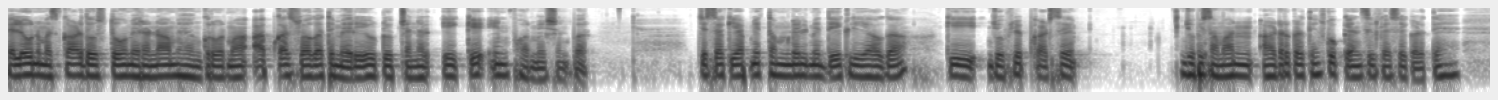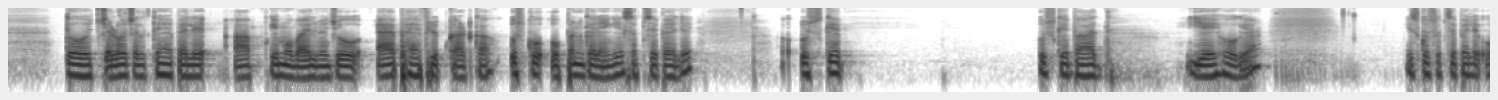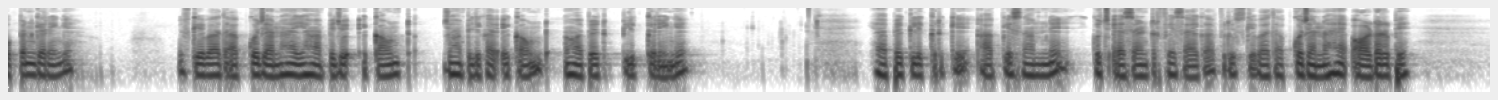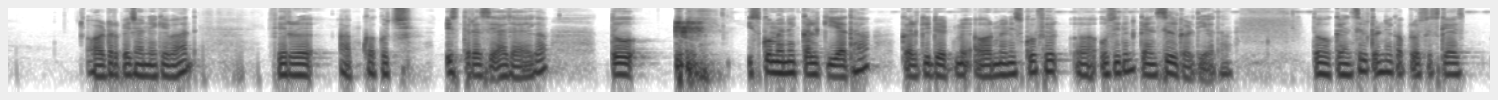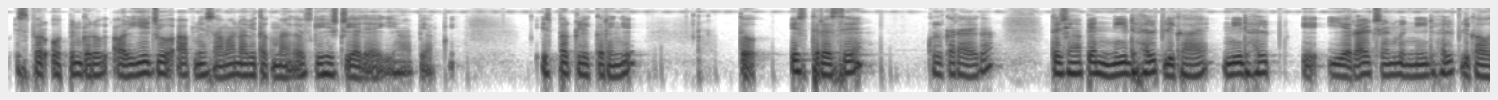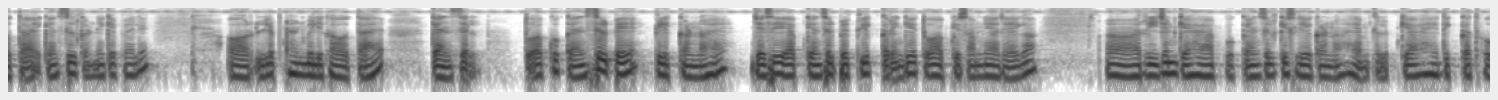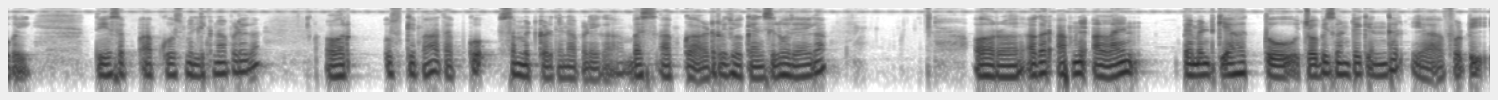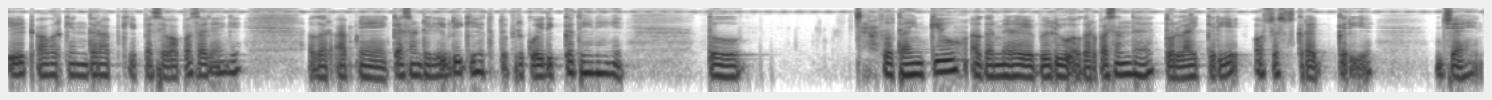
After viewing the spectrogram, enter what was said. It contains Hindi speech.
हेलो, नमस्कार दोस्तों, मेरा नाम है अंकुर वर्मा। आपका स्वागत है मेरे यूट्यूब चैनल ए के इन्फॉर्मेशन पर। जैसा कि आपने थंबनेल में देख लिया होगा कि जो फ्लिपकार्ट से जो भी सामान ऑर्डर करते हैं, उसको कैंसिल कैसे करते हैं? तो चलो चलते हैं। पहले आपके मोबाइल में जो ऐप है फ्लिपकार्ट का, उसको ओपन करेंगे सबसे पहले। उसके उसके बाद ये हो गया। इसको सबसे पहले ओपन करेंगे। उसके बाद आपको जाना है यहाँ पे जो अकाउंट जहाँ पे लिखा है अकाउंट वहाँ पे क्लिक करेंगे। यहाँ पे क्लिक करके आपके सामने कुछ ऐसा इंटरफेस आएगा। फिर उसके बाद आपको जाना है ऑर्डर पे। ऑर्डर पे जाने के बाद फिर आपका कुछ इस तरह से आ जाएगा। तो इसको मैंने कल किया था, कल की डेट में, और मैंने इसको फिर उसी दिन कैंसिल कर दिया था। तो कैंसिल करने का प्रोसेस क्या है? इस पर ओपन करोगे और ये जो आपने सामान अभी तक मांगा उसकी हिस्ट्री आ जाएगी यहाँ पे आपकी। इस पर क्लिक करेंगे। तो इस तरह से खुलकर आएगा। तो यहाँ पे नीड हेल्प लिखा है। नीड हेल्प ये राइट साइड में नीड हेल्प लिखा होता है कैंसिल करने के पहले और लेफ़्ट हैंड में लिखा होता है कैंसिल तो आपको कैंसिल पे क्लिक करना है। जैसे ही आप कैंसिल पे क्लिक करेंगे तो आपके सामने आ जाएगा। रीज़न क्या है? आपको कैंसिल किस लिए करना है? मतलब क्या है दिक्कत हो गई? तो ये सब आपको उसमें लिखना पड़ेगा और उसके बाद आपको सबमिट कर देना पड़ेगा। बस आपका ऑर्डर जो कैंसिल हो जाएगा। और अगर आपने ऑनलाइन पेमेंट किया है तो 24 घंटे के अंदर या 48 आवर के अंदर आपके पैसे वापस आ जाएँगे। अगर आपने कैश ऑन डिलीवरी की है तो, तो फिर कोई दिक्कत ही नहीं है। तो सो थैंक यू अगर मेरा ये वीडियो अगर पसंद है तो लाइक करिए और सब्सक्राइब करिए। जय हिंद।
